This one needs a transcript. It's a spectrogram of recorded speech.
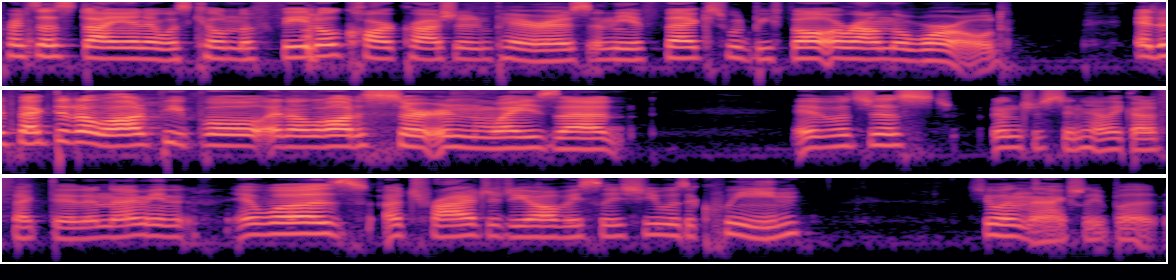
Princess Diana was killed in a fatal car crash in Paris, and the effects would be felt around the world. It affected a lot of people in a lot of certain ways that it was just interesting how they got affected. And I mean, it was a tragedy. Obviously, she was a queen. She wasn't actually, but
